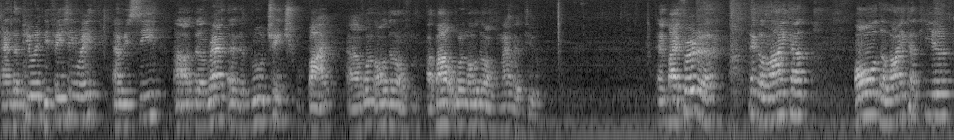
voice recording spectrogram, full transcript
and the period dephasing rate, and we see uh, the red and the blue change by uh, one order of, about one order of magnitude. And by further, take a line cut, all the line cut here,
